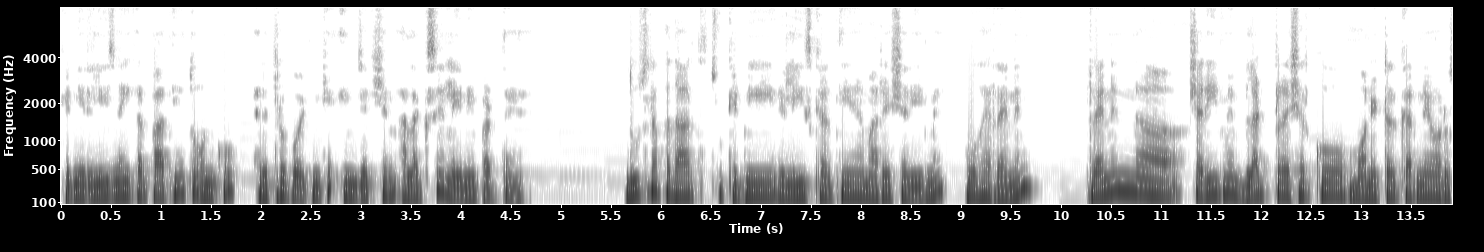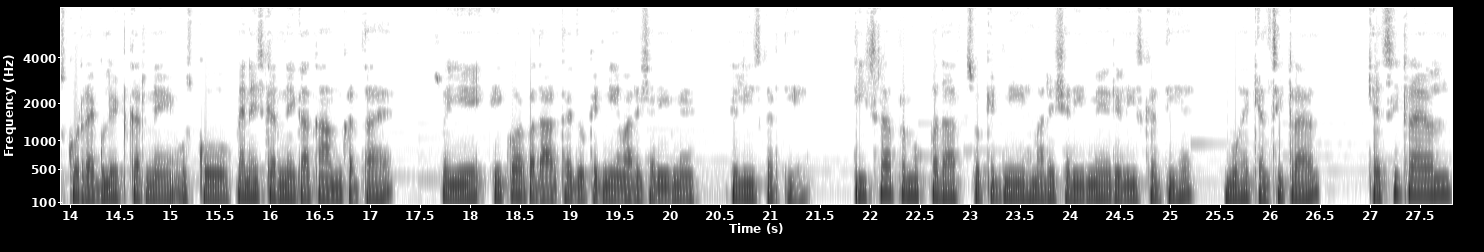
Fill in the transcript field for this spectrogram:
किडनी रिलीज़ नहीं कर पाती है तो उनको एरिथ्रोपोइटिन के इंजेक्शन अलग से लेने पड़ते हैं। दूसरा पदार्थ जो किडनी रिलीज़ करती है हमारे शरीर में, वो है रेनिन रेनिन शरीर में ब्लड प्रेशर को मॉनिटर करने और उसको रेगुलेट करने, उसको मैनेज करने का काम करता है। तो ये एक और पदार्थ है जो किडनी हमारे शरीर में रिलीज़ करती है। तीसरा प्रमुख पदार्थ जो किडनी हमारे शरीर में रिलीज़ करती है, वो है कैल्सीट्रायल कैल्सीट्रायल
